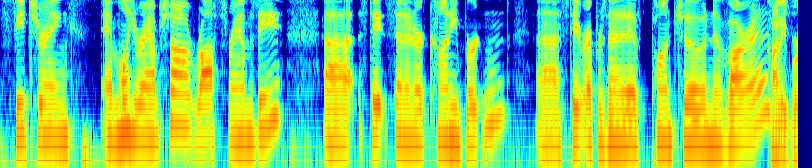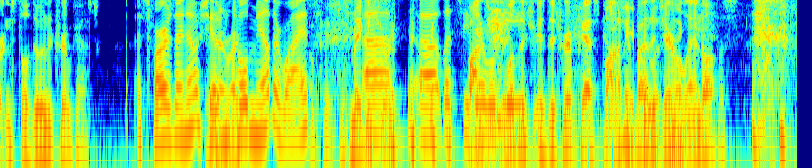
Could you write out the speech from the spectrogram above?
featuring Emily Ramshaw, Ross Ramsey, uh, State Senator Konni Burton, uh, State Representative Poncho Nevárez. Konni Burton still doing the Tribcast. As far as I know, she hasn't right? told me otherwise. Okay, just making Uh, sure. uh, let's see. There will well, be. the, is the Tribcast sponsored if by you're the General. Land Office?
